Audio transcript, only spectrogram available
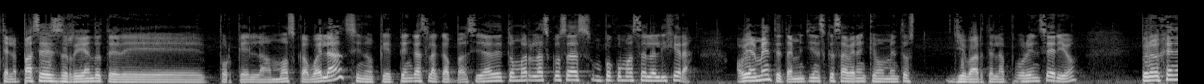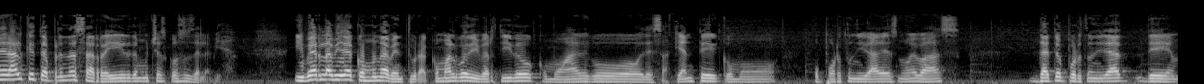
te la pases riéndote de porque la mosca vuela, sino que tengas la capacidad de tomar las cosas un poco más a la ligera. Obviamente, también tienes que saber en qué momentos llevártela por en serio, pero en general que te aprendas a reír de muchas cosas de la vida. Y ver la vida como una aventura, como algo divertido, como algo desafiante, como oportunidades nuevas. Date oportunidad de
